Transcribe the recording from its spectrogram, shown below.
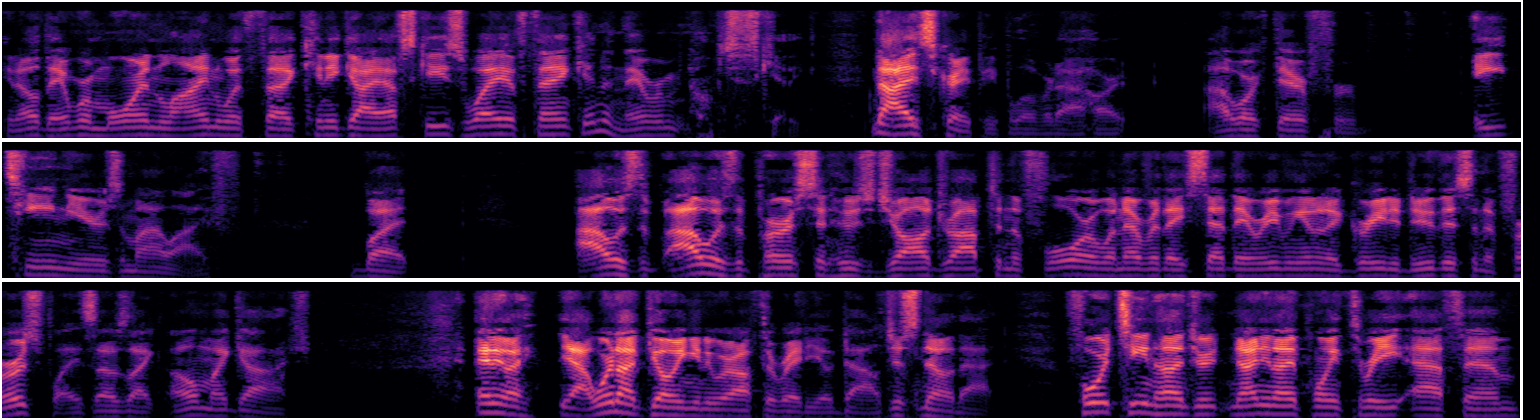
you know, they were more in line with uh, Kenny Gajewski's way of thinking, and they were, no, I'm just kidding. No, it's great people over at iHeart. I worked there for 18 years of my life. But I was the, I was the person whose jaw dropped in the floor whenever they said they were even going to agree to do this in the first place. I was like, oh my gosh. Anyway, yeah, we're not going anywhere off the radio dial. Just know that. 1400, 99.3 FM,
